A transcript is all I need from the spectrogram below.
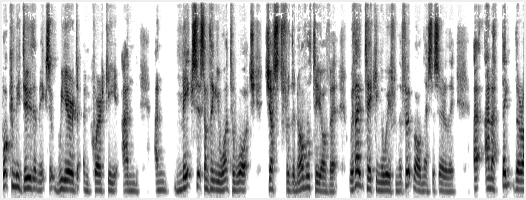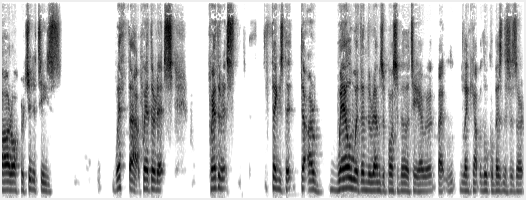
what can we do that makes it weird and quirky and and makes it something you want to watch just for the novelty of it without taking away from the football necessarily? And i think there are opportunities with that whether it's whether it's things that, that are well within the realms of possibility about linking up with local businesses or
